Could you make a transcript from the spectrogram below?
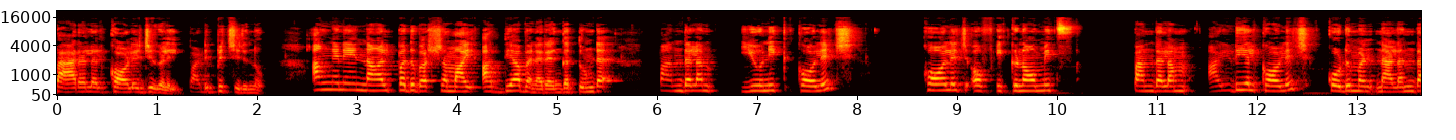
പാരലൽ കോളേജുകളിൽ പഠിപ്പിച്ചിരുന്നു. അങ്ങനെ നാൽപ്പത് വർഷമായി അധ്യാപന രംഗത്തുണ്ട്. Pandalam unique college college of economics Pandalam ideal college Kodumon Nalanda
